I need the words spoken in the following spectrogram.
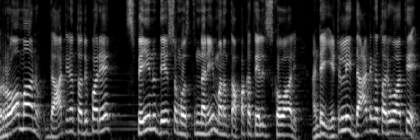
రోమాను దాటిన తదుపరే స్పెయిన్ దేశం వస్తుందని మనం తప్పక తెలుసుకోవాలి. అంటే ఇటలీ దాటిన తరువాతే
